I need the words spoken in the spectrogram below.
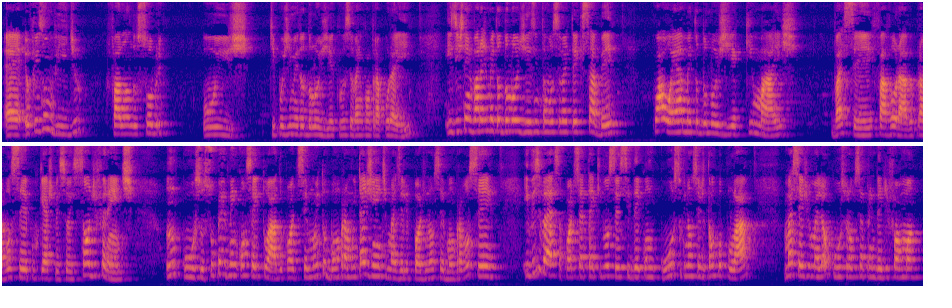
É, eu fiz um vídeo falando sobre os tipos de metodologia que você vai encontrar por aí. Existem várias metodologias, então você vai ter que saber qual é a metodologia que mais vai ser favorável para você, porque as pessoas são diferentes. Um curso super bem conceituado pode ser muito bom para muita gente, mas ele pode não ser bom para você. E vice-versa, pode ser até que você se dê com um curso que não seja tão popular, mas seja o melhor curso para você aprender de forma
